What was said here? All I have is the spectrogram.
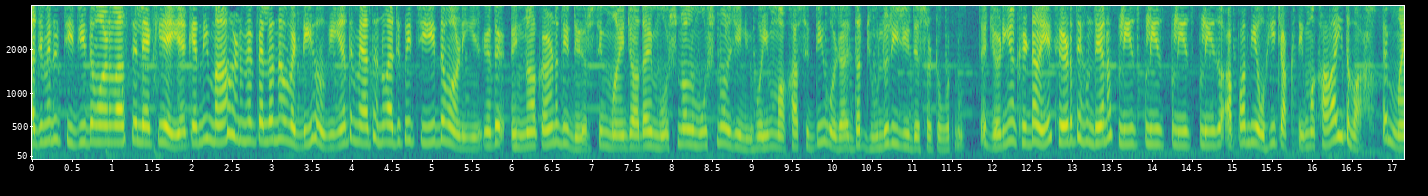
ਅੱਜ ਮੈਨੂੰ ਚੀਜ਼ੀ ਦਿਵਾਉਣ ਵਾਸਤੇ ਲੈ ਕੇ ਆਈ ਹੈ ਕਹਿੰਦੀ ਮਾਂ, ਹੁਣ ਮੈਂ ਪਹਿਲਾਂ ਨਾ ਵੱਡੀ ਹੋ ਗਈ ਆ ਤੇ ਮੈਂ ਤੁਹਾਨੂੰ ਅੱਜ ਕੋਈ ਚੀਜ਼ ਦਿਵਾਉਣੀ ਹੈ ਕਹਿੰਦੇ ਇੰਨਾ ਕਹਿਣ ਦੀ ਦੇਰ ਸੀ, ਮੈਂ ਜ਼ਿਆਦਾ ਇਮੋਸ਼ਨਲ ਇਮੋਸ਼ਨਲ ਜੀ ਨਹੀਂ ਹੋਈ। ਮਖਾ ਸਿੱਧੀ ਹੋ ਜਾ, ਇੱਧਰ ਜੁਐਲਰੀ ਜੀ ਦੇ ਸਟੋਰ ਨੂੰ। ਤੇ ਜਿਹੜੀਆਂ ਖੇਡਾਂ ਇਹ ਖੇਡਦੇ ਹੁੰਦੇ ਆ ਨਾ ਪਲੀਜ਼ ਪਲੀਜ਼ ਪਲੀਜ਼ ਪਲੀਜ਼ ਆਪਾਂ ਵੀ ਉਹੀ ਚੱਕਤੀ ਮਖਾ ਹੀ ਦਵਾ। ਤੇ ਮੈਂ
